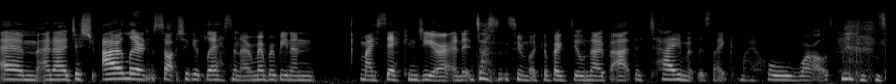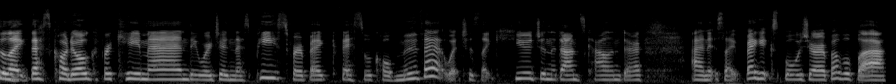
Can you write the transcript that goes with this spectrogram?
Um, and I just, I learned such a good lesson. I remember being in my second year, and it doesn't seem like a big deal now, but at the time it was like my whole world. so like this choreographer came in, they were doing this piece for a big festival called Move It, which is like huge in the dance calendar, and it's like big exposure, blah blah blah.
